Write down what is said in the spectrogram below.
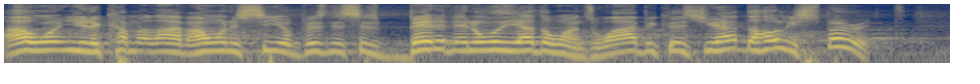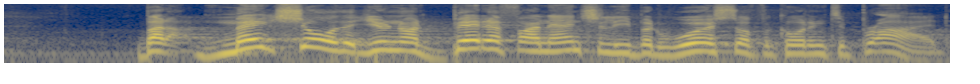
I want you to come alive. I want to see your businesses better than all the other ones. Why? Because you have the Holy Spirit. But make sure that you're not better financially, but worse off according to pride.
